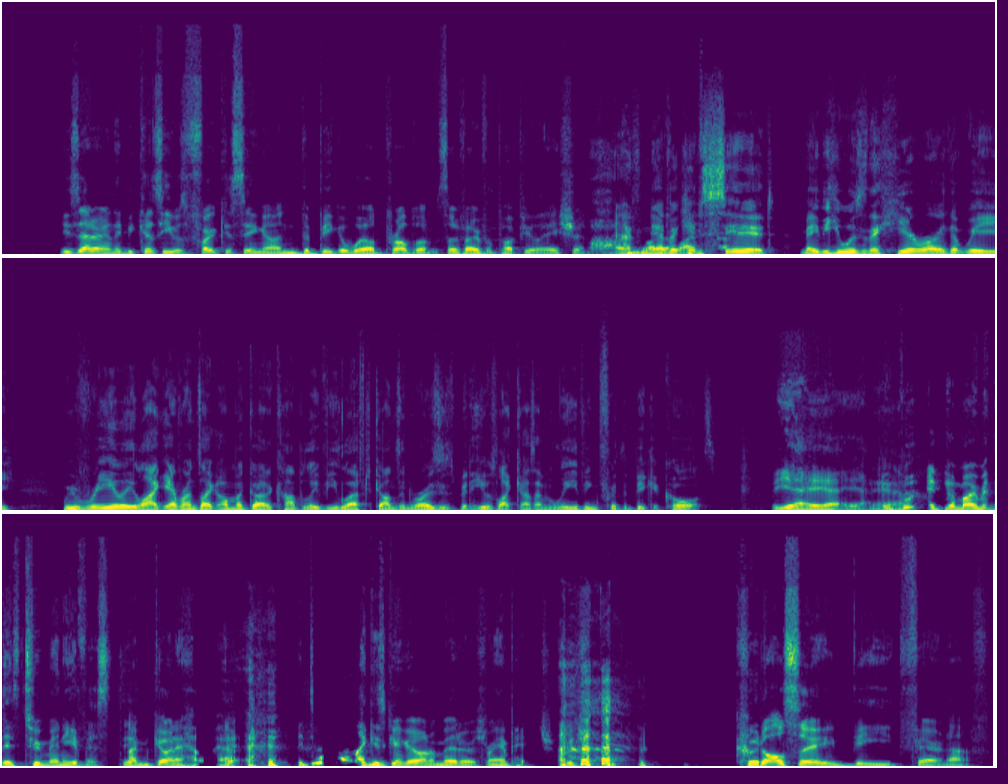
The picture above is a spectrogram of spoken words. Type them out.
Is that only because he was focusing on the bigger world problems of overpopulation? Oh, I've never considered. Maybe he was the hero that we we really like. Everyone's like, "Oh my god, I can't believe you left Guns N' Roses," but he was like, "Guys, I'm leaving for the bigger cause." Yeah, yeah, yeah. Yeah. At the moment, there's too many of us. I'm going to help out. it doesn't sound like he's going to go on a murderous rampage, which could also be fair enough.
